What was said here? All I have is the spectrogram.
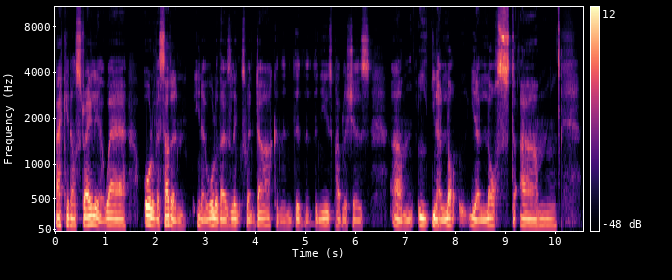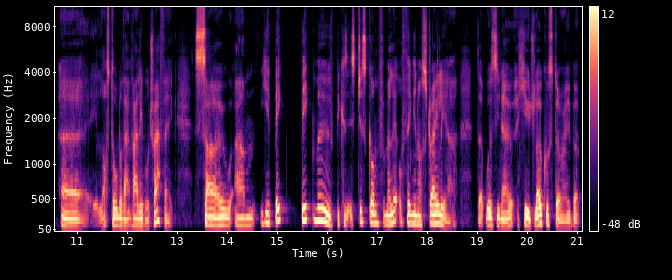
back in Australia, where all of a sudden, you know, all of those links went dark, and the the, the news publishers, um, you know, lo- you know, lost. Um, uh, lost all of that valuable traffic. So, um, yeah, big big move because it's just gone from a little thing in Australia that was, you know, a huge local story, but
